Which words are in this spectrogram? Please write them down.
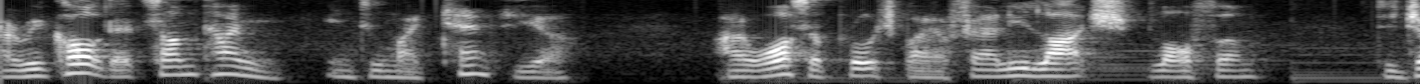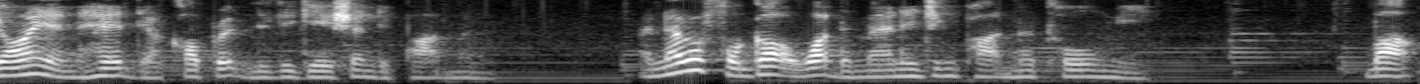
I recall that sometime into my 10th year, I was approached by a fairly large law firm to join and head their corporate litigation department. I never forgot what the managing partner told me. Mark,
